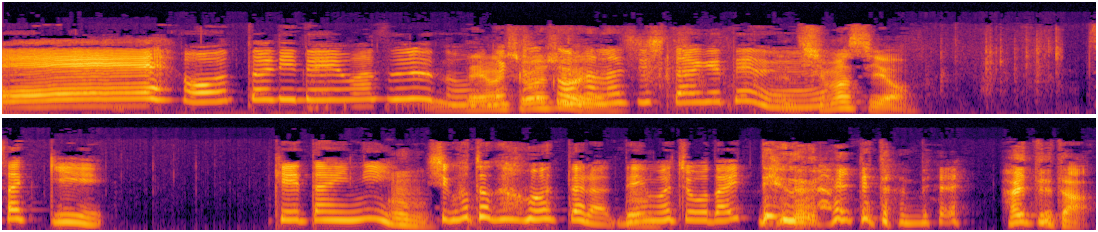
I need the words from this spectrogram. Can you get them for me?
えー、本当に電話するの？電話しましょうよ話ししてあげてね。しますよ。さっき、携帯うんに仕事が終わったら電話ちょうだいっていうのが入ってたんで、入ってた。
